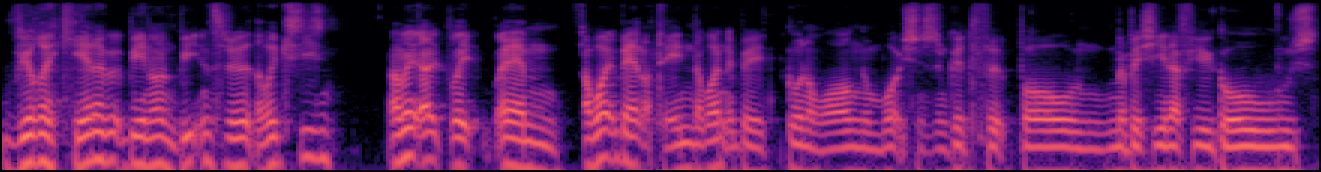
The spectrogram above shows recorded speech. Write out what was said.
really care about being unbeaten throughout the league season. I mean, I, like, um, I want to be entertained. I want to be going along and watching some good football and maybe seeing a few goals.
